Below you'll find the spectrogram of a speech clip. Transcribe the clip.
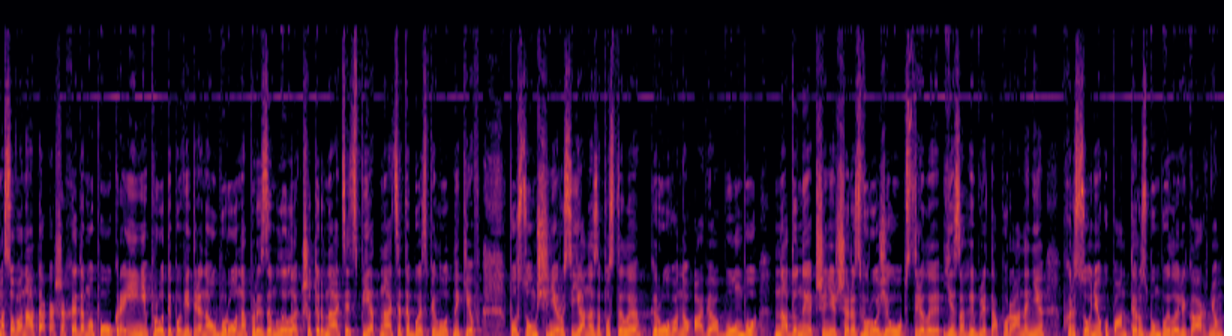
Масована атака шахедами по Україні. Протиповітряна оборона приземлила 14 з 15 безпілотників. По Сумщині росіяни запустили керовану авіабомбу. На Донеччині через ворожі обстріли є загиблі та поранені. В Херсоні окупанти розбомбили лікарню.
